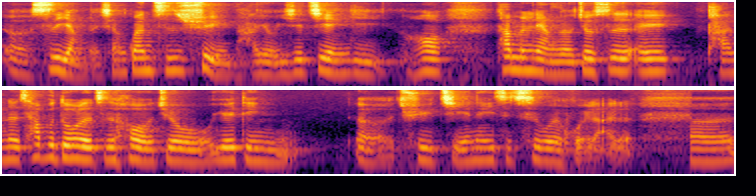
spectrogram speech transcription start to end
呃，饲养的相关资讯，还有一些建议，然后他们两个就是诶谈的差不多了之后，就约定呃去接那一只刺猬回来了。呃，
